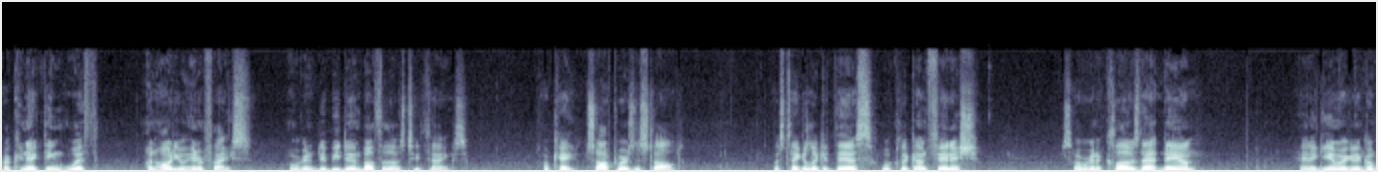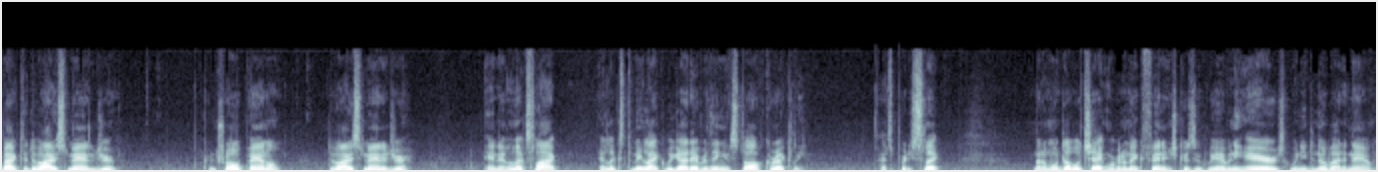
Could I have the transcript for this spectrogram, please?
or connecting with an audio interface. We're going to be doing both of those two things. Okay, software is installed. Let's take a look at this. We'll click on Finish. So we're going to close that down. And again, we're going to go back to Device Manager, Control Panel, Device Manager, and it looks like, it looks to me like we got everything installed correctly. That's pretty slick. But I'm going to double check and we're going to make finish because if we have any errors, we need to know about it now.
